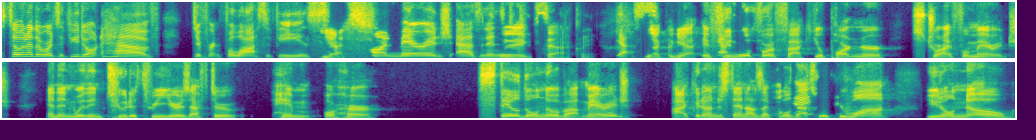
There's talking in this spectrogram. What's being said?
so in other words, if you don't have different philosophies Yes. on marriage as an institution, Exactly. yes. Yeah, but yeah. If Yeah. you know for a fact your partner strive for marriage, and then within two to three years after him or her still don't know about marriage, I could understand. I was like, well, that's what you want. You don't know.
